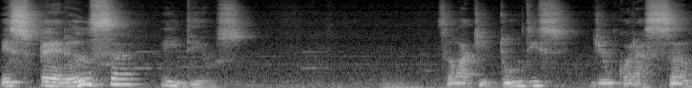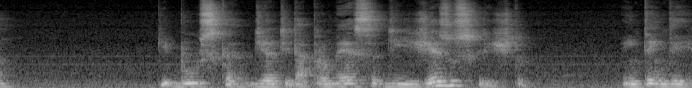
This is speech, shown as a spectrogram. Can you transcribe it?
esperança em Deus são atitudes de um coração que busca, diante da promessa de Jesus Cristo, entender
